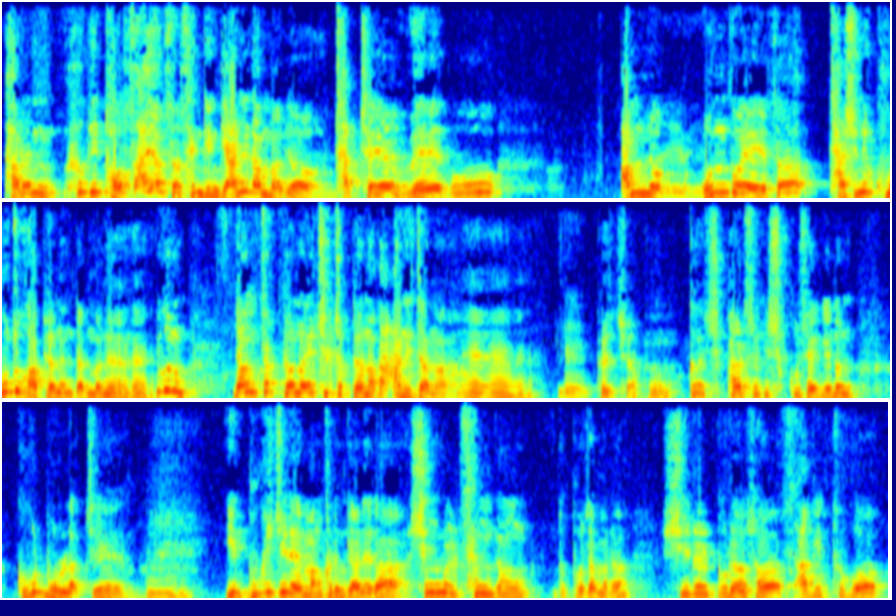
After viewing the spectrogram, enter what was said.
다른 흙이 더 쌓여서 생긴 게 아니란 말이요. 음. 자체의 외부 압력, 네. 온도에 의해서 자신의 구조가 변한단 말이에요. 네, 네. 이거는 양적 변화의 질적 변화가 아니잖아. 네. 네. 그렇죠. 어. 그 18세기, 19세기는 그걸 몰랐지. 음. 이 무기질에만 그런 게 아니라 식물 생정도 보자 말이야. 씨를 뿌려서 싹이 트고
